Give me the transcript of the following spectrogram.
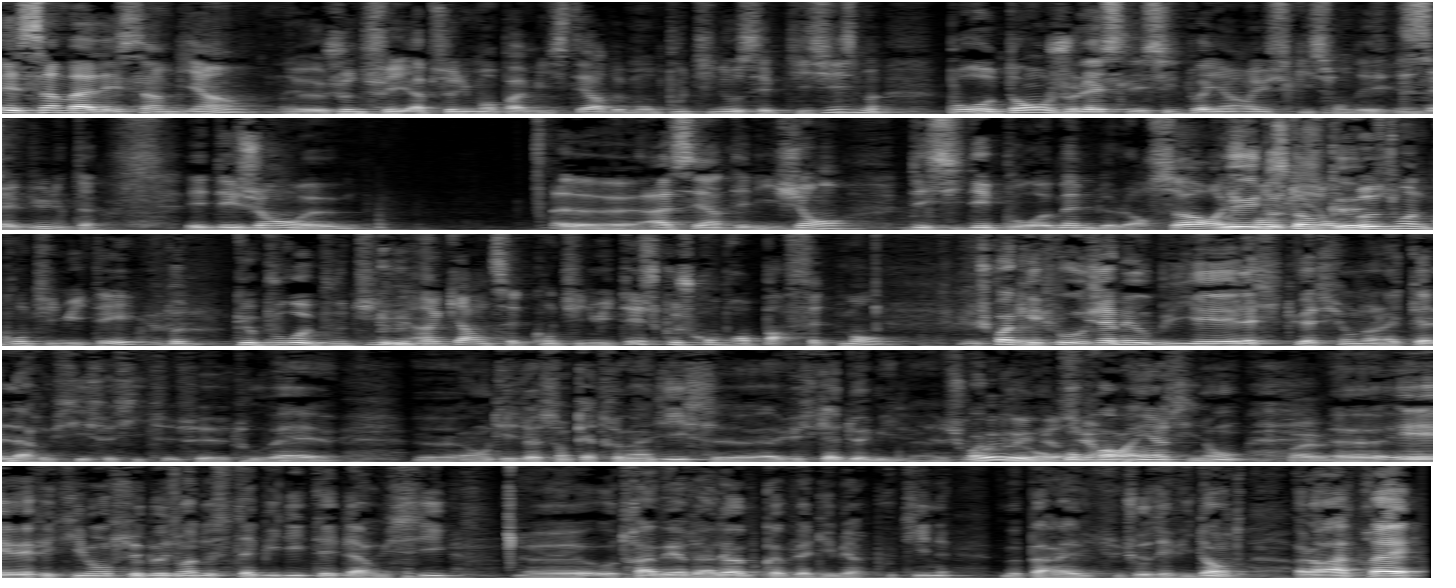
Est-ce un mal, est-ce un bien euh, Je ne fais absolument pas mystère de mon poutino-scepticisme. Pour autant, je laisse les citoyens russes, qui sont des adultes et des gens euh, assez intelligents, décider pour eux-mêmes de leur sort. Et je pense qu'ils ont besoin de continuité, que pour eux, Poutine incarne cette continuité, ce que je comprends parfaitement. Je crois qu'il faut jamais oublier la situation dans laquelle la Russie se, se trouvait euh, en 1990 euh, jusqu'à 2000. Je crois qu'on ne comprend rien sinon. Euh, et effectivement, ce besoin de stabilité de la Russie au travers d'un homme comme Vladimir Poutine me paraît une chose évidente. Alors après,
